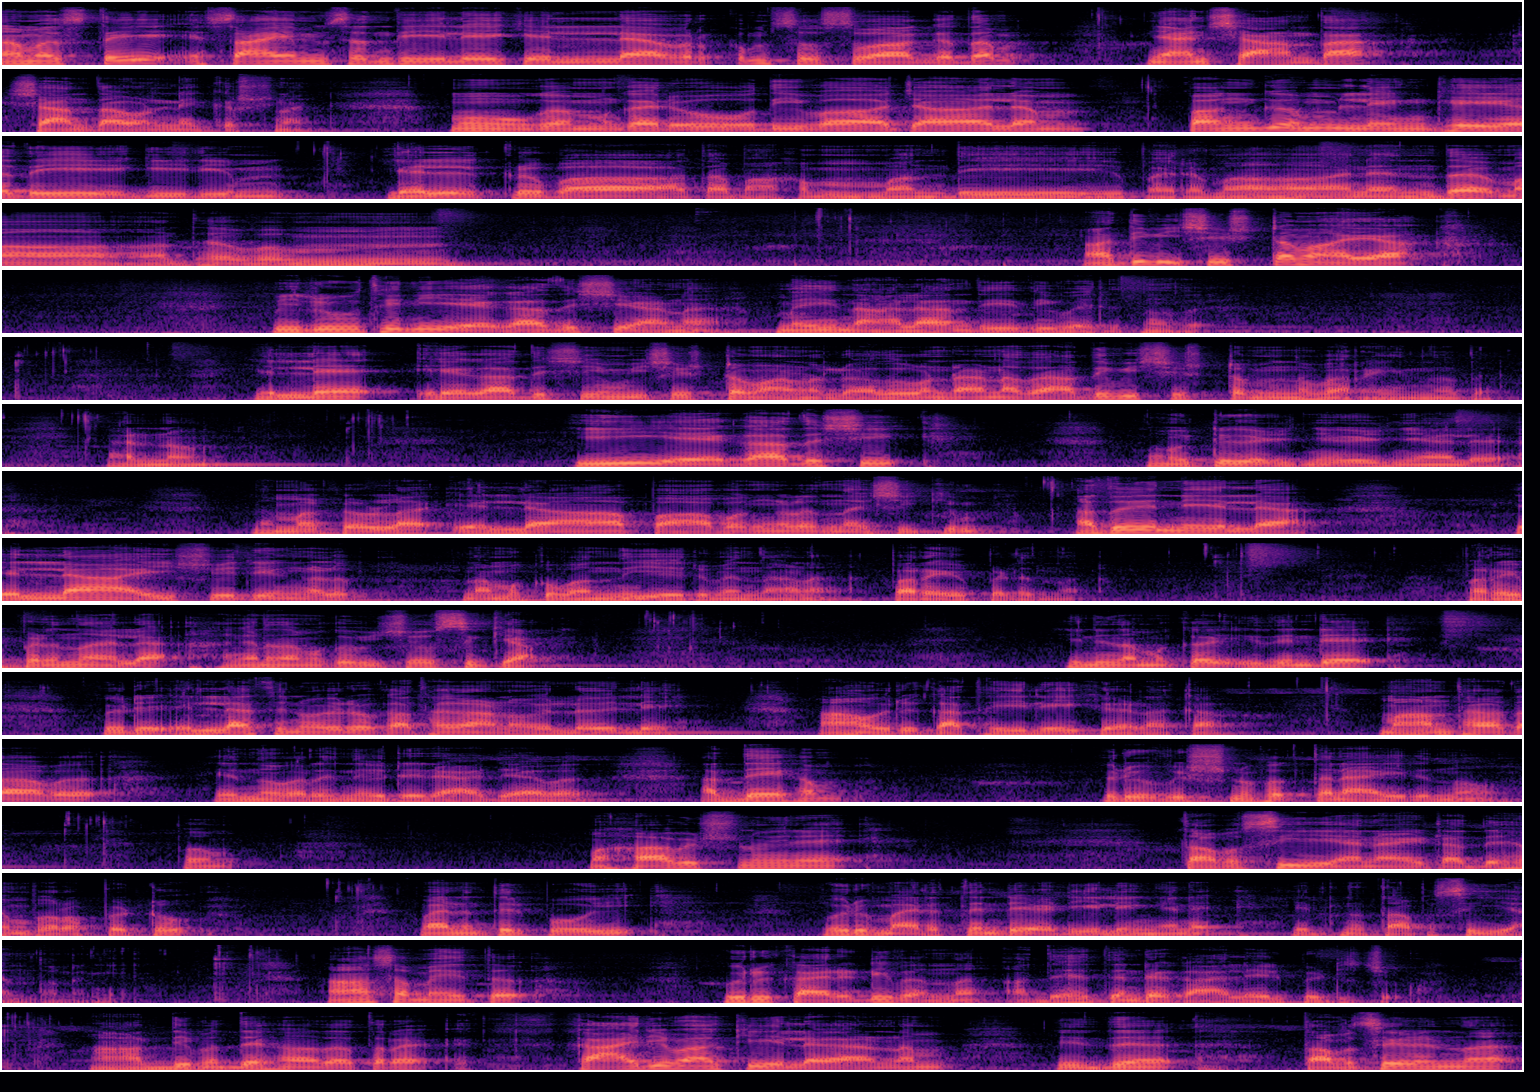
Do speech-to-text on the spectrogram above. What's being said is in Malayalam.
നമസ്തേ സായം സന്ധ്യയിലേക്ക് എല്ലാവർക്കും സുസ്വാഗതം. ഞാൻ ശാന്ത ശാന്ത ഉണ്ണികൃഷ്ണൻ. മൂകം കരോതി വാചാലം പങ്കും ലംഘയതേ ഗിരിം. യൽ കൃപാതമഹം വന്ദേ പരമാനന്ദമാധവം. അതിവിശിഷ്ടമായ വിരൂധിനി ഏകാദശിയാണ് മെയ് നാലാം തീയതി വരുന്നത്. എല്ലാ ഏകാദശിയും വിശിഷ്ടമാണല്ലോ. അതുകൊണ്ടാണ് അത് അതിവിശിഷ്ടം എന്ന് പറയുന്നത്. കാരണം ഈ ഏകാദശി നോറ്റ് കഴിഞ്ഞു കഴിഞ്ഞാൽ നമുക്കുള്ള എല്ലാ പാപങ്ങളും നശിക്കും. അത് തന്നെയല്ല എല്ലാ ഐശ്വര്യങ്ങളും നമുക്ക് വന്നു ചേരുമെന്നാണ് പറയപ്പെടുന്നത്. പറയപ്പെടുന്നതല്ല അങ്ങനെ നമുക്ക് വിശ്വസിക്കാം. ഇനി നമുക്ക് ഇതിന്റെ ഒരു എല്ലാത്തിനും ഓരോ കഥ കാണുമല്ലോ ഇല്ലേ? ആ ഒരു കഥയിലേക്ക് കിടക്കാം. മാന്ധാതാവ് എന്ന് പറയുന്ന ഒരു രാജാവ്. അദ്ദേഹം ഒരു വിഷ്ണുഭക്തനായിരുന്നു. അപ്പം മഹാവിഷ്ണുവിനെ തപസ് ചെയ്യാനായിട്ട് അദ്ദേഹം പുറപ്പെട്ടു. വനത്തിൽ പോയി ഒരു മരത്തിന്റെ അടിയിൽ ഇങ്ങനെ ഇരുന്ന് തപസ് ചെയ്യാൻ തുടങ്ങി. ആ സമയത്ത് ഒരു കരടി വന്ന് അദ്ദേഹത്തിന്റെ കാലയിൽ പിടിച്ചു. ആദ്യം അദ്ദേഹം അതത്ര കാര്യമാക്കിയില്ല. കാരണം ഇത് തപസ്സിൽ നിന്ന്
